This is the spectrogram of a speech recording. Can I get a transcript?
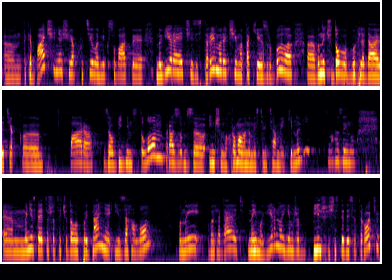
е, таке бачення, що я б хотіла міксувати нові речі зі старими речима. Так я і зробила. Е, вони чудово виглядають як е, пара за обіднім столом разом з іншими хромованими стільцями, які нові з магазину. Е, мені здається, що це чудове поєднання, і загалом вони виглядають неймовірно, їм вже більше 60 років,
